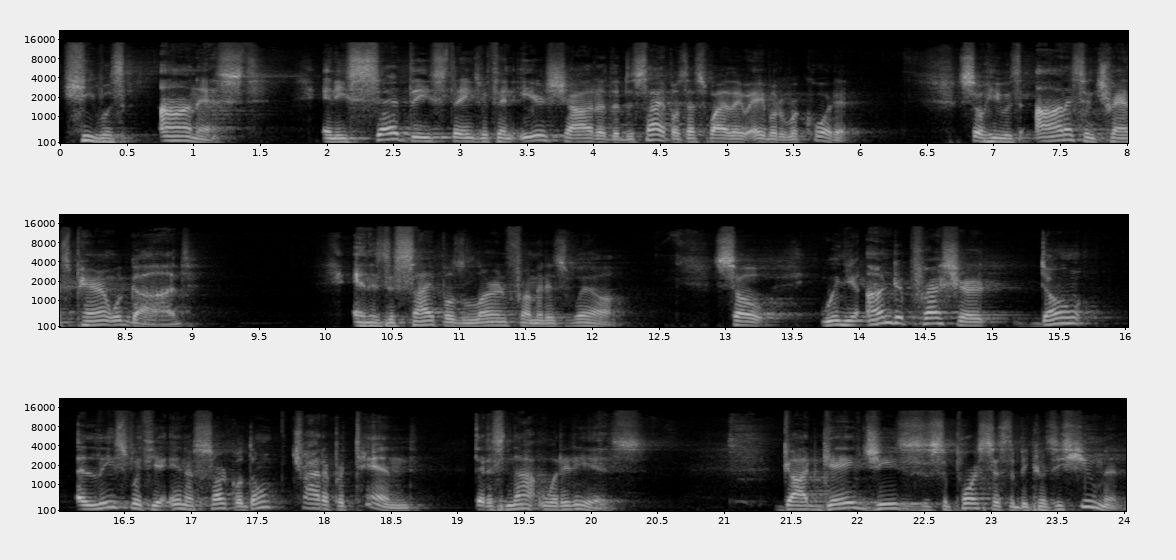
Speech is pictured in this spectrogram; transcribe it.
He was honest. And he said these things within earshot of the disciples. That's why they were able to record it. So he was honest and transparent with God, and his disciples learned from it as well. So when you're under pressure, don't, at least with your inner circle, don't try to pretend that it's not what it is. God gave Jesus a support system because he's human.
